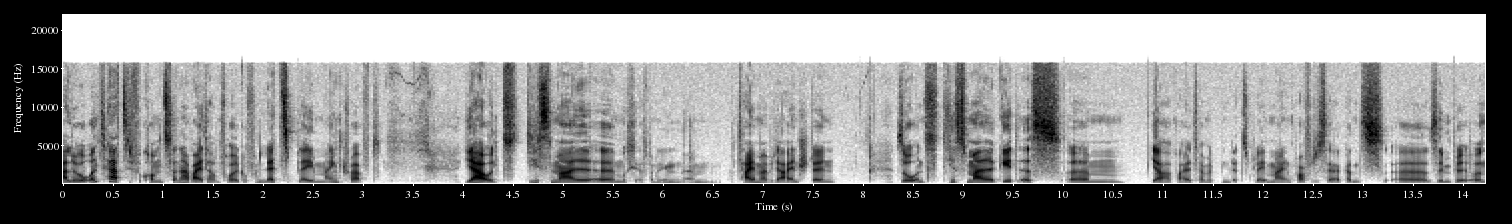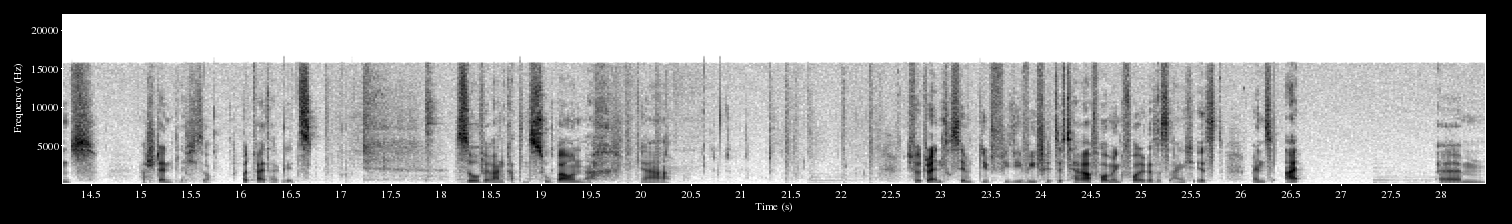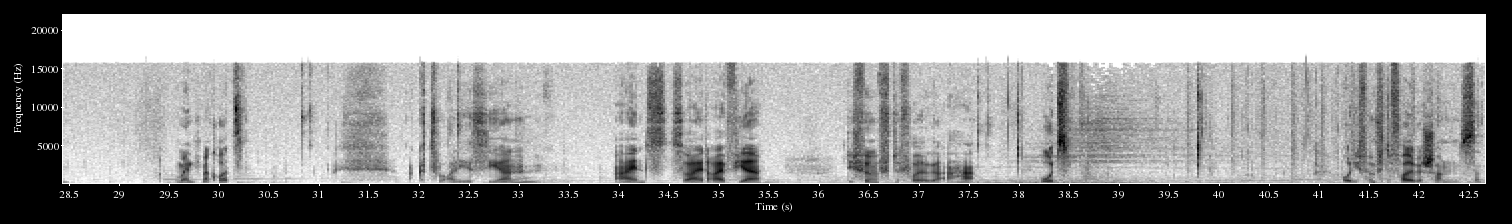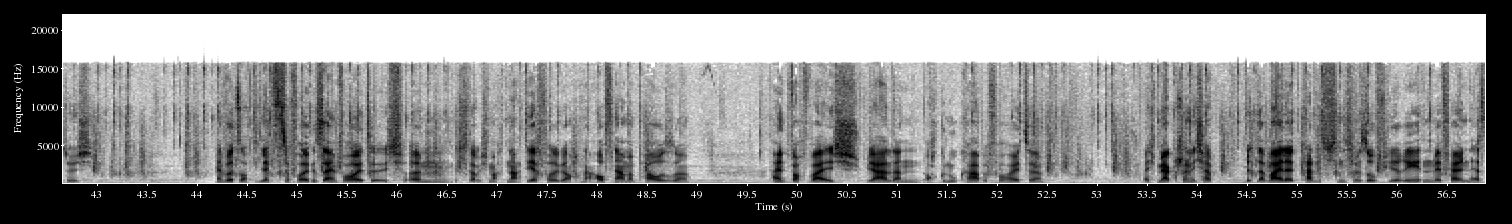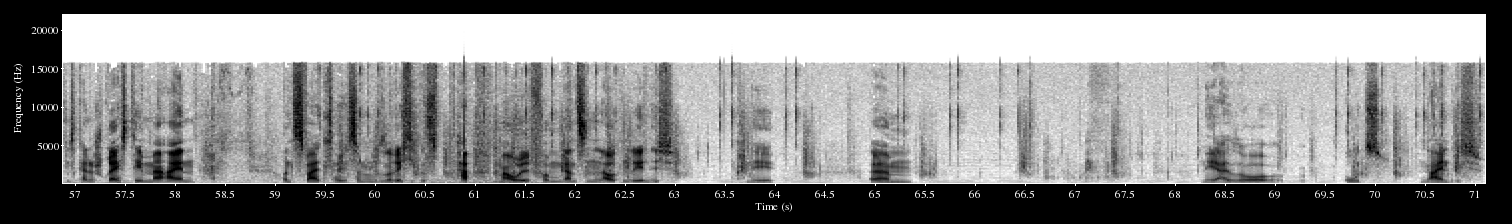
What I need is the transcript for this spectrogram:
Hallo und herzlich willkommen zu einer weiteren Folge von Let's Play Minecraft. Ja, und diesmal äh, muss ich erstmal den ähm, Timer wieder einstellen. So, und diesmal geht es ähm, ja weiter mit dem Let's Play Minecraft. Das ist ja ganz äh, simpel und verständlich. So, und weiter geht's. So, wir waren gerade im Zubauen. Ach, ja. Ich würde mal interessieren, wie, wie, wie wievielte Terraforming-Folge es eigentlich ist. Moment, ähm, Moment mal kurz. Aktualisieren. Eins, zwei, drei, vier. Die fünfte Folge. Aha. Gut. Oh, die fünfte Folge schon. Das ist natürlich... Dann wird es auch die letzte Folge sein für heute. Ich ähm, ich, glaube, ich mache nach der Folge auch eine Aufnahmepause. Einfach, weil ich ja dann auch genug habe für heute. Ich merke schon, ich habe mittlerweile kann ich nicht mehr so viel reden. Mir fallen erstens keine Gesprächsthemen mehr ein. Und zweitens habe ich jetzt noch so ein richtiges Pappmaul vom ganzen lauten Reden. Ich. Ach nee. Ähm. Nee, also. Gut. Nein, ich.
